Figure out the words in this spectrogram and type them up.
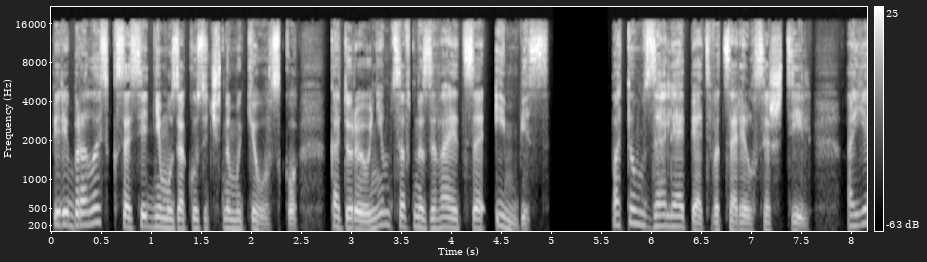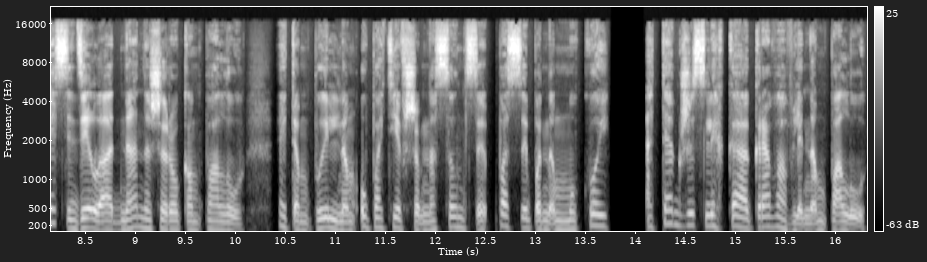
перебралась к соседнему закусочному киоску, который у немцев называется «имбис». Потом в зале опять воцарился штиль, а я сидела одна на широком полу, этом пыльном, употевшем на солнце, посыпанном мукой а также слегка окровавленном полу,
